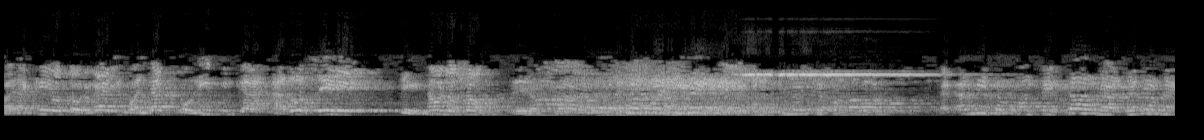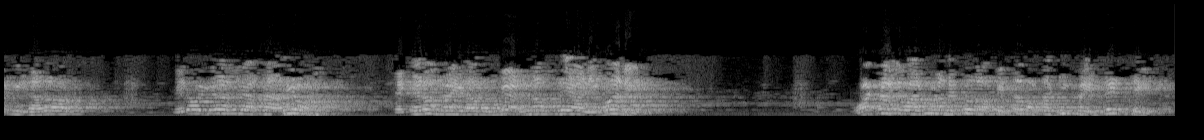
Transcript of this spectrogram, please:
¿para qué otorgar igualdad política a dos seres que no lo son? Pero, señor presidente, por favor, me permito contestarle al señor legislador que doy gracias a Dios de que el hombre y la mujer no sean iguales. ¿O acaso alguno de todos los que estamos aquí presentes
